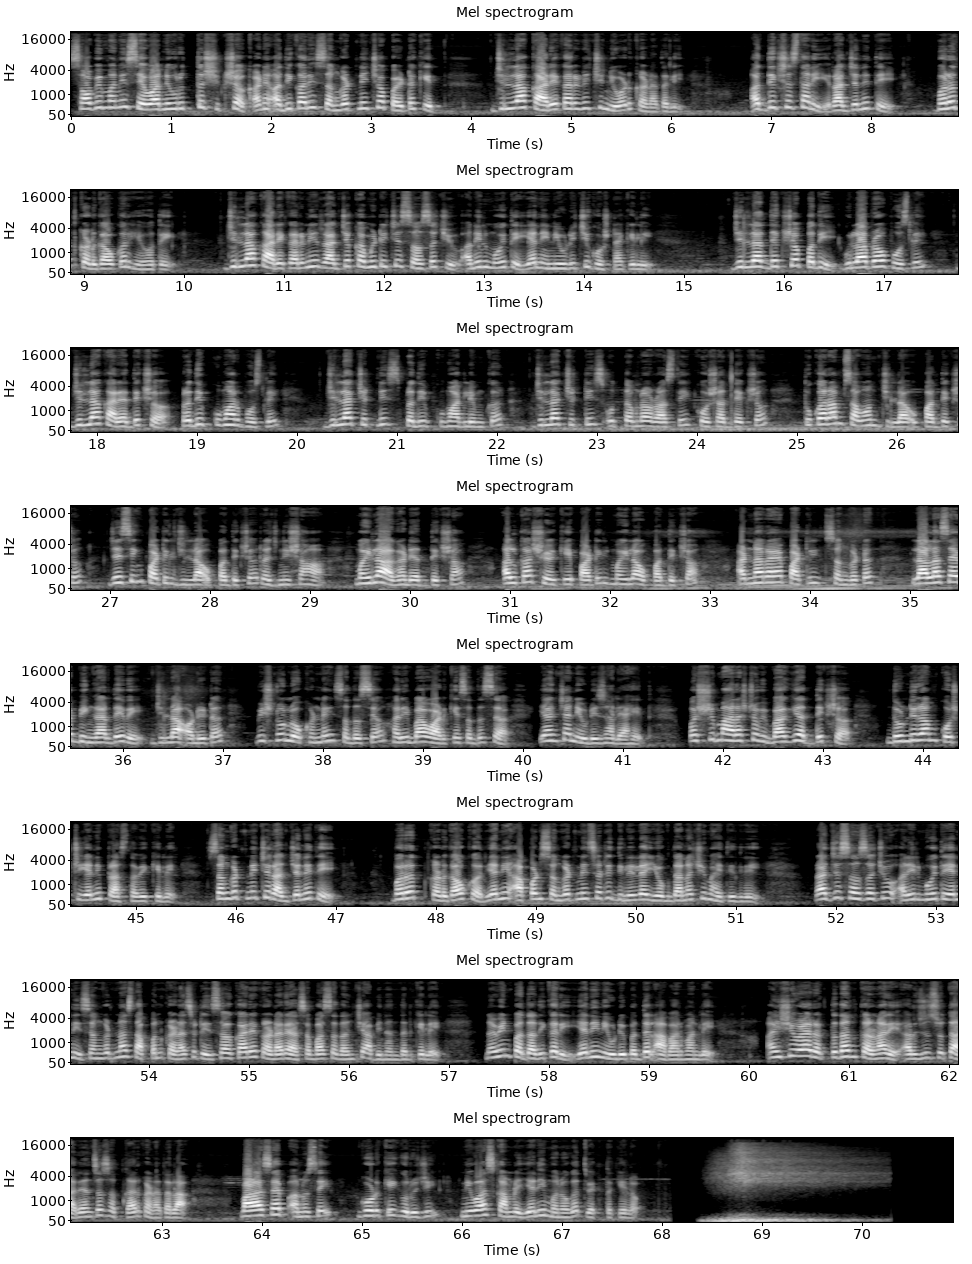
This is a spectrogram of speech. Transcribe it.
स्वाभिमानी सेवानिवृत्त शिक्षक आणि अधिकारी संघटनेच्या बैठकीत जिल्हा कार्यकारिणीची निवड करण्यात आली. अध्यक्षस्थानी राज्यनेते भरत कडगावकर हे होते. जिल्हा कार्यकारिणी राज्य कमिटीचे सहसचिव अनिल मोहिते यांनी निवडीची घोषणा केली. जिल्हाध्यक्षपदी गुलाबराव भोसले जिल्हा कार्याध्यक्ष प्रदीप कुमार भोसले जिल्हा चिटणीस प्रदीप कुमार लिमकर जिल्हा चिटणीस उत्तमराव रास्ते कोषाध्यक्ष तुकाराम सावंत जिल्हा उपाध्यक्ष जयसिंग पाटील जिल्हा उपाध्यक्ष रजनी शहा महिला आघाडी अध्यक्षा अलका शेळके पाटील महिला उपाध्यक्षा अण्णाराया पाटील संघटक लालासाहेब भिंगारदेवे जिल्हा ऑडिटर विष्णू लोखंडे सदस्य हरिबा वाडके सदस्य यांच्या निवडी झाल्या आहेत. पश्चिम महाराष्ट्र विभागीय अध्यक्ष धोंडीराम कोष्टी यांनी प्रास्ताविक केले. संघटनेचे राज्यनेते भरत कडगावकर यांनी आपण संघटनेसाठी दिलेल्या योगदानाची माहिती दिली. राज्य सहसचिव अनिल मोहिते यांनी संघटना स्थापन करण्यासाठी सहकार्य करणाऱ्या सभासदांचे अभिनंदन केले. नवीन पदाधिकारी यांनी निवडीबद्दल आभार मानले. ऐंशी वेळा रक्तदान करणारे अर्जुन सुतार यांचा सत्कार करण्यात आला. बाळासाहेब अनुसे घोडके गुरुजी निवास कांबळे यांनी मनोगत व्यक्त केलं.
